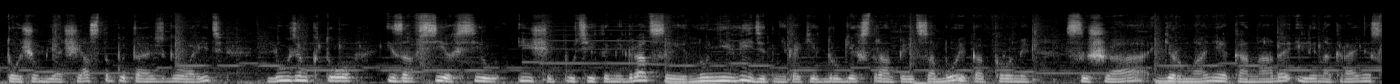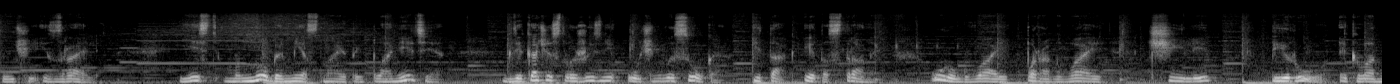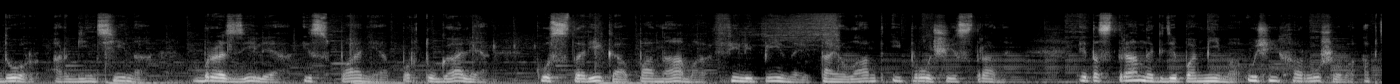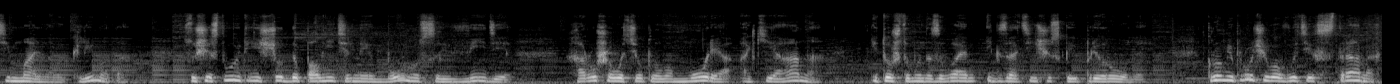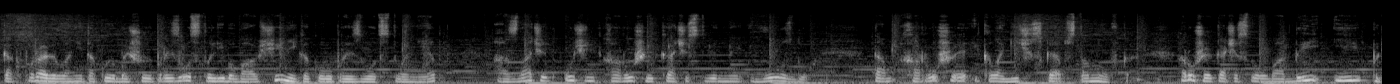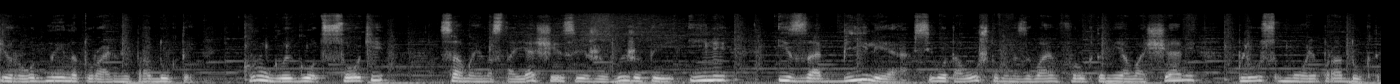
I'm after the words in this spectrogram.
То, о чем я часто пытаюсь говорить людям, кто изо всех сил ищет пути к эмиграции, но не видит никаких других стран перед собой, как кроме США, Германия, Канада или на крайний случай Израиль. Есть много мест на этой планете, где качество жизни очень высокое. Итак, это страны Уругвай, Парагвай, Чили, Перу, Эквадор, Аргентина, Бразилия, Испания, Португалия, Коста-Рика, Панама, Филиппины, Таиланд и прочие страны. Это страны, где помимо очень хорошего, оптимального климата, существуют еще дополнительные бонусы в виде хорошего теплого моря, океана и то, что мы называем экзотической природой – Кроме прочего, в этих странах, как правило, не такое большое производство, либо вообще никакого производства нет, а значит очень хороший качественный воздух, там хорошая экологическая обстановка, хорошее качество воды и природные натуральные продукты. Круглый год соки, самые настоящие, свежевыжатые или изобилие всего того, что мы называем фруктами и овощами, плюс морепродукты.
